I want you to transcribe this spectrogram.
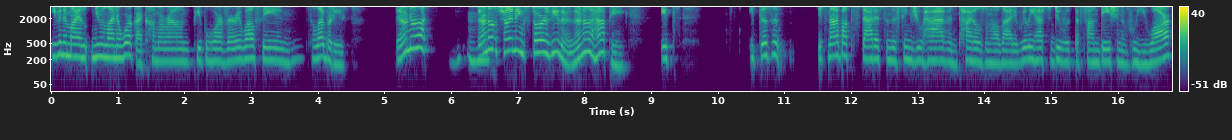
even in my new line of work, I come around people who are very wealthy and celebrities. They're not, mm-hmm. they're not shining stars either. They're not happy. It's, it doesn't it's not about the status and the things you have and titles and all that. It really has to do with the foundation of who you are.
